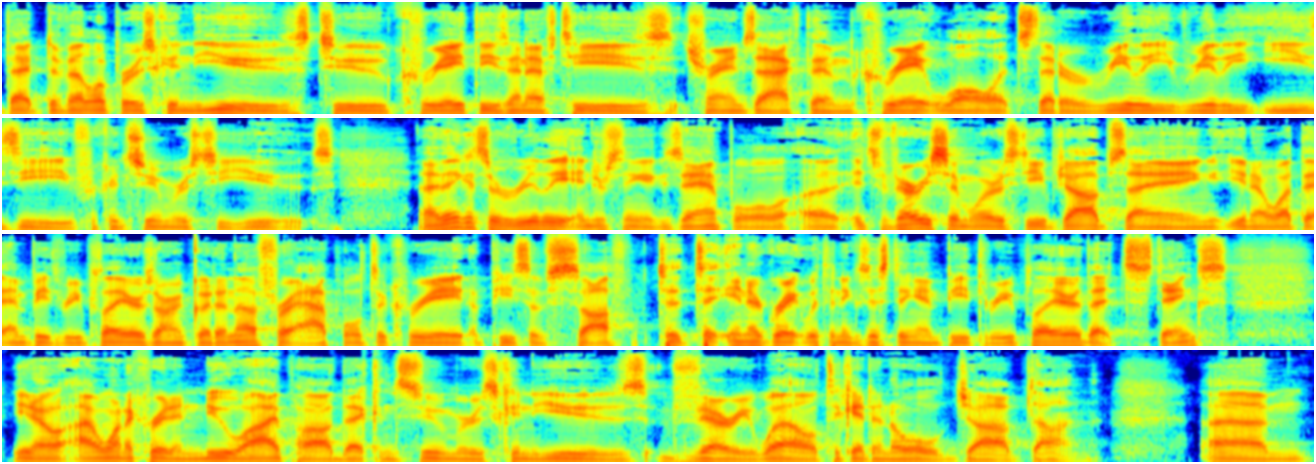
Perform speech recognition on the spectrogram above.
that developers can use to create these NFTs, transact them, create wallets that are really, really easy for consumers to use. And I think it's a really interesting example. Uh, it's very similar to Steve Jobs saying, you know what, the MP3 players aren't good enough for Apple to create a piece of soft to, to integrate with an existing MP3 player that stinks. You know, I want to create a new iPod that consumers can use very well to get an old job done. Um,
